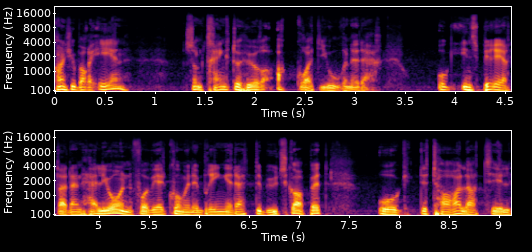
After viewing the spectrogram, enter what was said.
kanskje bare én, som trengte å høre akkurat de ordene der. Og inspirert av Den hellige ånd får vedkommende bringe dette budskapet. Og det taler til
